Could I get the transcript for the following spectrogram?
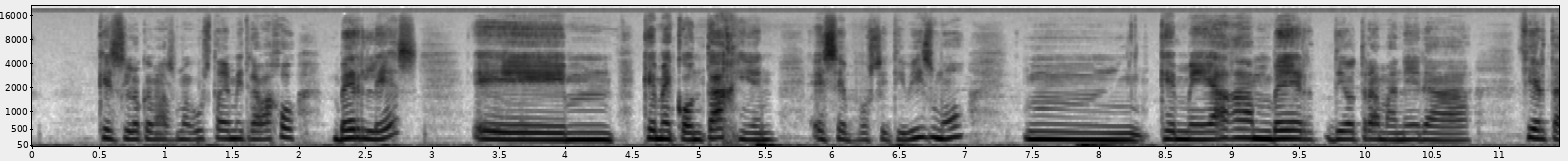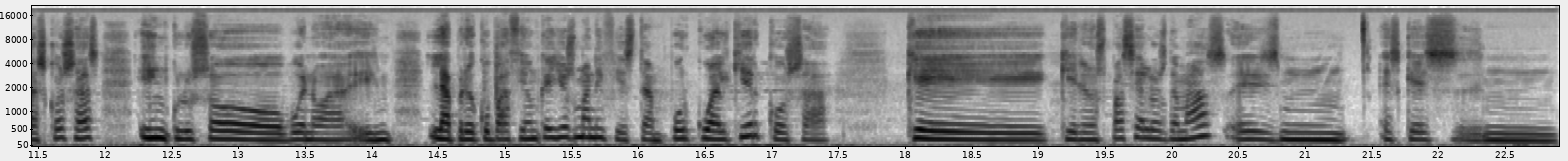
que es lo que más me gusta de mi trabajo, verles, eh, que me contagien ese positivismo, mm, que me hagan ver de otra manera ciertas cosas, incluso, bueno, la preocupación que ellos manifiestan por cualquier cosa que, que nos pase a los demás es, mm, es que es mm,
